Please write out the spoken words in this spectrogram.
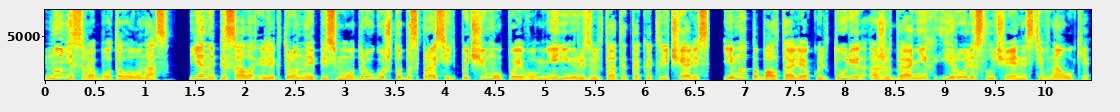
но не сработала у нас. Я написала электронное письмо другу, чтобы спросить, почему, по его мнению, результаты так отличались, и мы поболтали о культуре, ожиданиях и роли случайности в науке.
